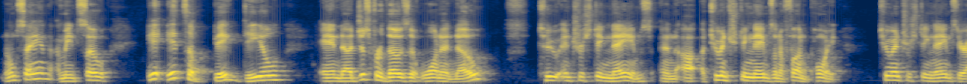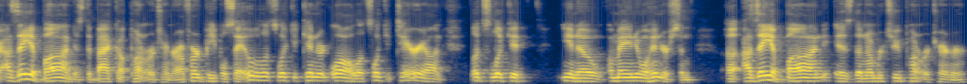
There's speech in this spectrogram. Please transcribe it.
You know what I'm saying? I mean, so it, it's a big deal. And uh, just for those that want to know, two interesting names and uh, two interesting names and a fun point. Two interesting names here. Isaiah Bond is the backup punt returner. I've heard people say, "Oh, let's look at Kendrick Law. Let's look at Terrion. Let's look at you know Emmanuel Henderson." Uh, Isaiah Bond is the number two punt returner.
